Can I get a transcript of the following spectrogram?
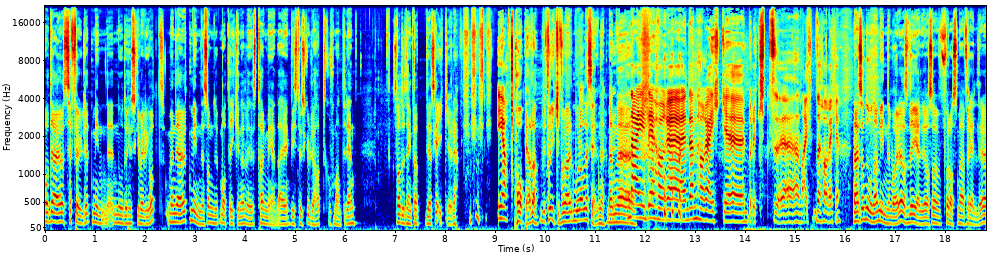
Og det er jo selvfølgelig et minne, noe du husker veldig godt, men det er jo et minne som du på en måte ikke nødvendigvis tar med deg hvis du skulle hatt konfirmanter igjen. Så hadde du tenkt at det skal jeg ikke gjøre. Ja. Håper jeg, da. For ikke for å være moraliserende, men eh, Nei, det har jeg, den har jeg ikke brukt. Eh, Nei, det har jeg ikke. Nei, så noen av minnene våre, altså det gjelder jo også for oss som er foreldre,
